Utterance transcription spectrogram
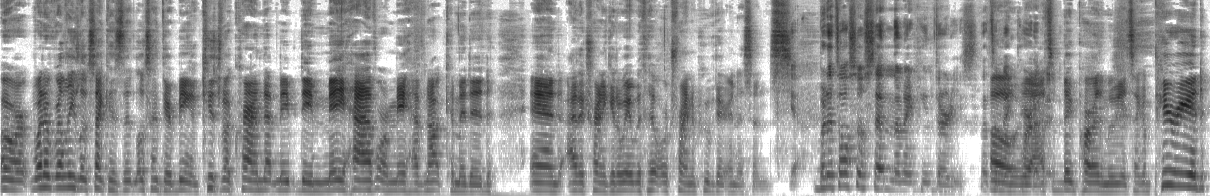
or what it really looks like is it looks like they're being accused of a crime that may they may have or may have not committed and either trying to get away with it or trying to prove their innocence. Yeah, but it's also set in the 1930s. That's a oh big part yeah, of it's it. a big part of the movie. It's like a period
